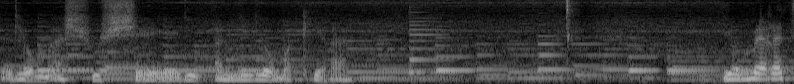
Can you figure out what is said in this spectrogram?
זה לא משהו שאני לא מכירה. היא אומרת,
